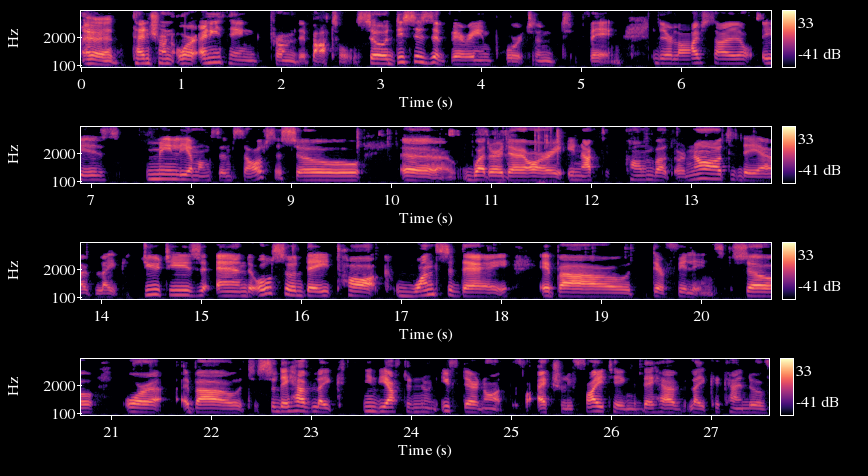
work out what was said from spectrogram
uh, tension or anything from the battle. So this is a very important thing. Their lifestyle is mainly amongst themselves. So uh, whether they are in active combat or not, they have like duties, and also they talk once a day about their feelings. So or about so they have like in the afternoon if they're not actually fighting they have like a kind of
